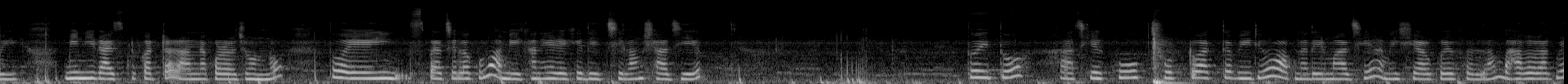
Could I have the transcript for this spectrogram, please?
ওই মিনি রাইস কুকারটা রান্না করার জন্য। তো এই স্প্যাচেলাগুলো আমি এখানে রেখে দিচ্ছিলাম সাজিয়ে। তো এই তো আজকের খুব ছোট্ট একটা ভিডিও আপনাদের মাঝে আমি শেয়ার করে ফেললাম। ভালো লাগলে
